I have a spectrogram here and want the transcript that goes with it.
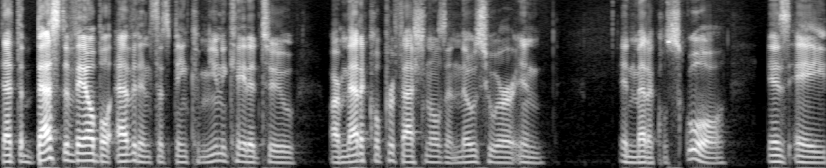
that the best available evidence that's being communicated to our medical professionals and those who are in in medical school is a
